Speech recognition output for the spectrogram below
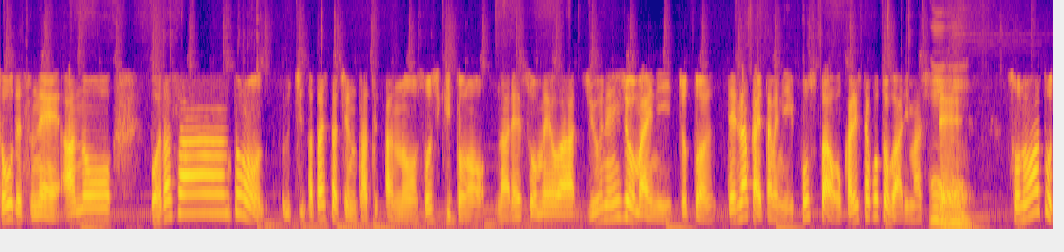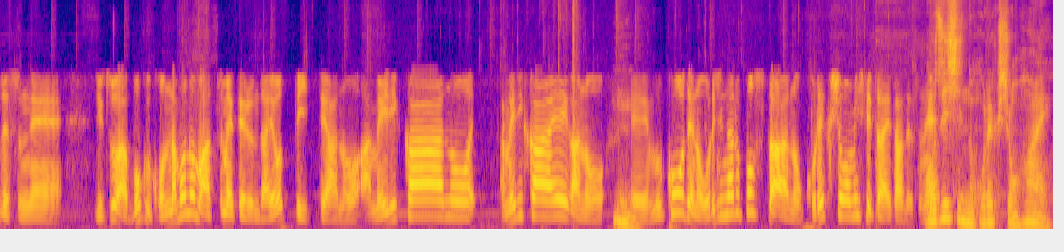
そうですね。あの和田さんとのうち私たちのたてあの組織との馴れ初めは10年以上前にちょっと展覧会のためにポスターをお借りしたことがありまして、ほうほうその後ですね。実は僕こんなものも集めてるんだよって言ってあのアメリカのアメリカ映画の、うんえー向こうでのオリジナルポスターのコレクションを見せていただいたんですごね。自身のコレクション、はい。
